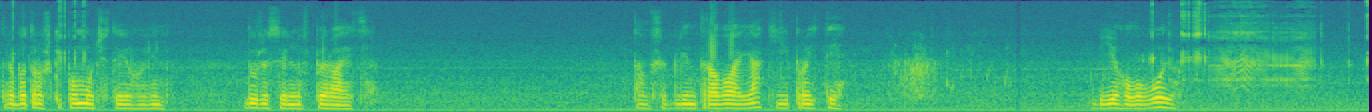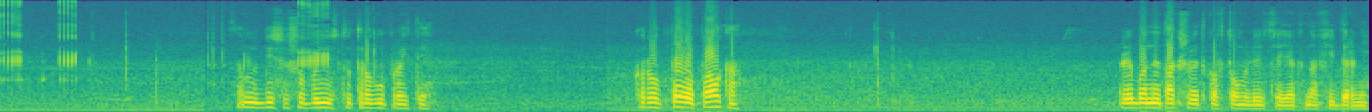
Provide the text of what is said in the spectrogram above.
Треба трошки помучити його, він дуже сильно впирається. Там ще, блін, трава, як її пройти? Б'є головою. Саме більше, що боюсь ту траву пройти. Коропова палка. Риба не так швидко втомлюється, як на фідерні.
